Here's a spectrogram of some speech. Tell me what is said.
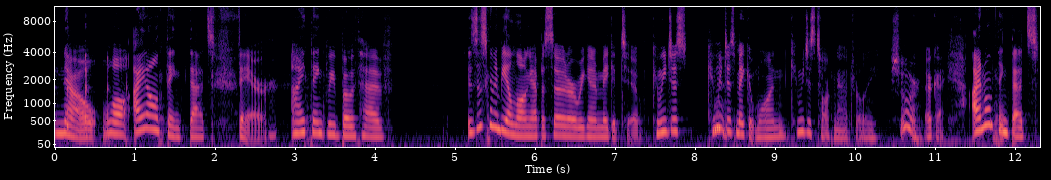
No, well, I don't think that's fair. I think we both have. Is this going to be a long episode, or are we going to make it two? Can we just can we just make it one? Can we just talk naturally? sure. Okay. I don't think that's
